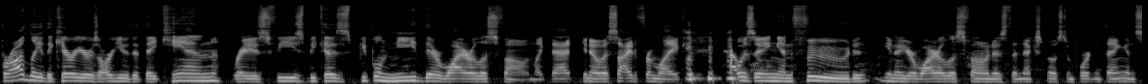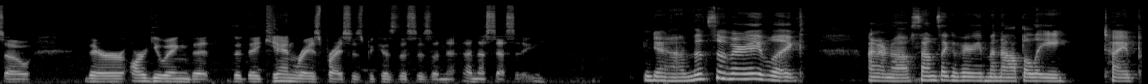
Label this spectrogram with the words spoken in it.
broadly, the carriers argue that they can raise fees because people need their wireless phone. Like that, you know, aside from like housing and food, you know, your wireless phone is the next most important thing. And so they're arguing that, that they can raise prices because this is a, a necessity. Yeah, that's a very, like, I don't know, sounds like a very monopoly type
